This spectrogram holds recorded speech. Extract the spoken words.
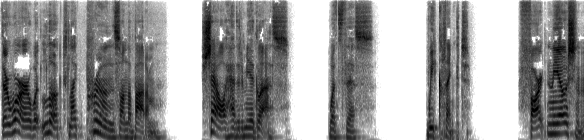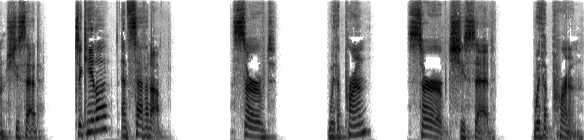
There were what looked like prunes on the bottom. Shell handed me a glass. What's this? We clinked. Fart in the ocean, she said. Tequila and 7 Up. Served. With a prune? Served, she said. With a prune.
